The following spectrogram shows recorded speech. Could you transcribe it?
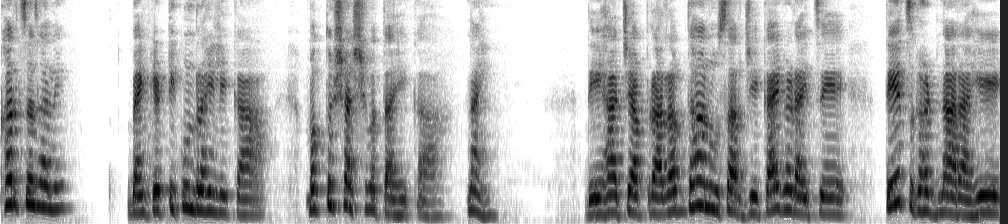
खर्च झाले. बँकेत टिकून राहिले का? मग तो शाश्वत आहे का? नाही. देहाच्या प्रारब्धानुसार जे काय घडायचे तेच घडणार आहे.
